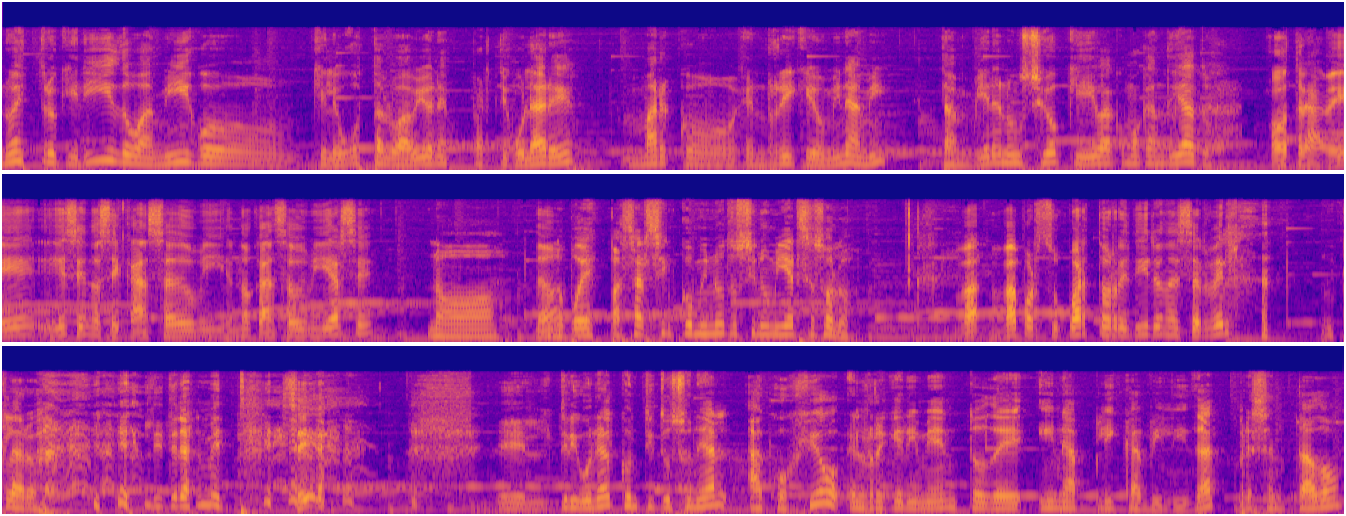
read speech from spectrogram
nuestro querido amigo que le gustan los aviones particulares, Marco Enrique Ominami, también anunció que iba como candidato. Otra vez, ese no se cansa de humillarse, no cansa de humillarse. No, ¿No? no, puedes pasar cinco minutos sin humillarse solo. ¿Va, va por su cuarto retiro en el CERVEL? Claro, literalmente. sí. El Tribunal Constitucional acogió el requerimiento de inaplicabilidad presentado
